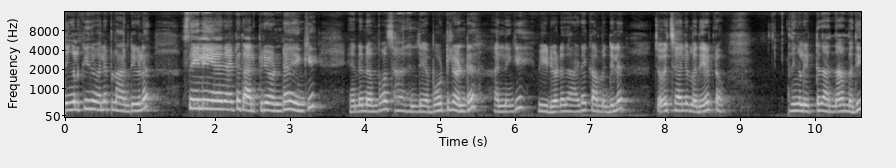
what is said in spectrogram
നിങ്ങൾക്ക് ഇതുപോലെ പ്ലാന്റുകൾ സെയിൽ ചെയ്യാനായിട്ട് താല്പര്യമുണ്ട് എങ്കിൽ എന്റെ നമ്പർ ചാനലിന്റെ അബോട്ടിലുണ്ട് അല്ലെങ്കിൽ വീഡിയോയുടെ താഴെ കമന്റിൽ ചോദിച്ചാലും മതി കേട്ടോ. നിങ്ങൾ ഇട്ട് തന്നാൽ മതി.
